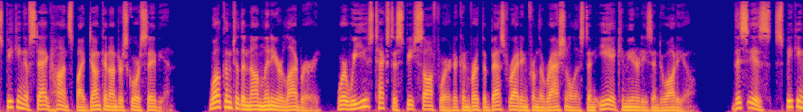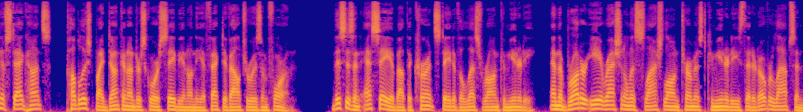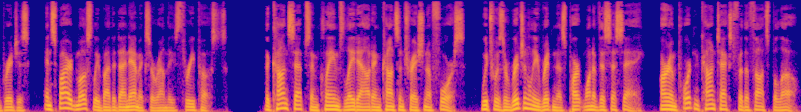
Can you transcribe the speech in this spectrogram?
Speaking of Stag Hunts by Duncan underscore Sabien. Welcome to the Nonlinear Library, where we use text to speech software to convert the best writing from the rationalist and EA communities into audio. This is, Speaking of Stag Hunts, published by Duncan underscore Sabien on the Effective Altruism Forum. This is an essay about the current state of the less wrong community, and the broader EA rationalist slash long termist communities that it overlaps and bridges, inspired mostly by the dynamics around these three posts. The concepts and claims laid out in Concentration of Force, which was originally written as part 1 of this essay, are important context for the thoughts below.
